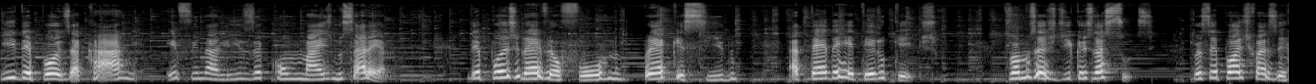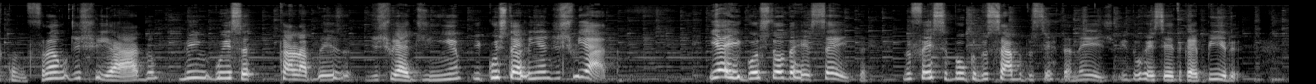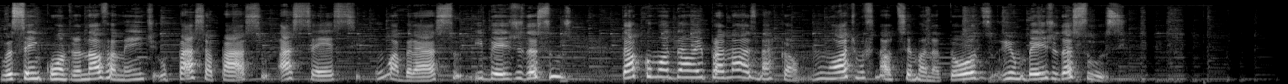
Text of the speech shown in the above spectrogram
e depois a carne e finaliza com mais mussarela. Depois leve ao forno pré-aquecido até derreter o queijo. Vamos às dicas da Suzy. Você pode fazer com frango desfiado, linguiça calabresa desfiadinha e costelinha desfiada. E aí, gostou da receita? No Facebook do Sábado Sertanejo e do Receita Caipira, você encontra novamente o passo a passo. Acesse, um abraço e beijos da Suzy. Toca o modão aí para nós, Marcão. Um ótimo final de semana a todos e um beijo da Suzy.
